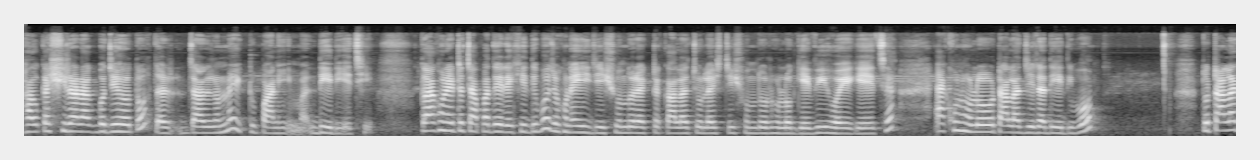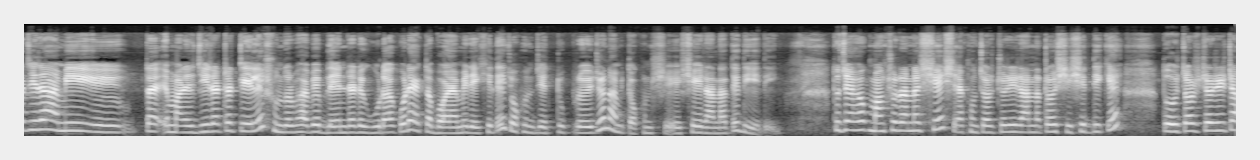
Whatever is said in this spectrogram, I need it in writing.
হালকা শিরা রাখব যেহেতু যার জন্য একটু পানি দিয়ে দিয়েছি। তো এখন এটা চাপা দিয়ে রেখে দিব, যখন এই যে সুন্দর একটা কালার চলে আসছে, সুন্দর হলো গ্রেভি হয়ে গিয়েছে। এখন হলো টালা জিরা দিয়ে দিব। তো টালা জিরা আমি মানে জিরাটা টেলে সুন্দরভাবে ব্লেন্ডারে গুঁড়া করে একটা বয়ামে রেখে দিই। যখন যেটুকু প্রয়োজন আমি তখন সেই রান্নাতে দিয়ে দিই। তো যাই হোক, মাংস রান্না শেষ। এখন চরচড়ি রান্নাটাও শেষের দিকে। তো চরচড়িটা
